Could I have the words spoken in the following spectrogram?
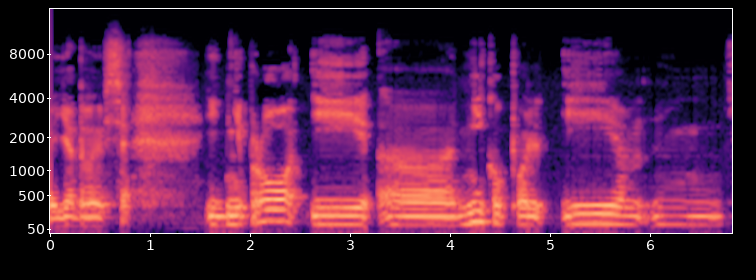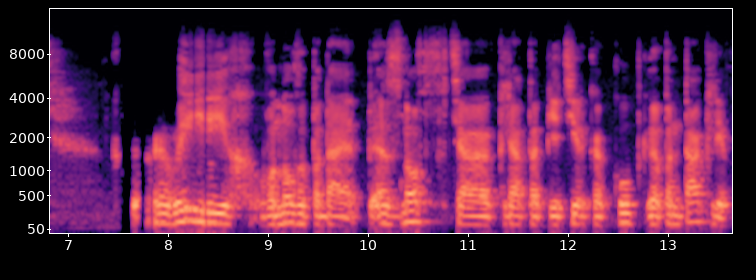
я дивився і Дніпро, і е, Нікополь, і Кривий Ріг, воно випадає. Знов ця клята п'ятірка куб е, пентаклів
